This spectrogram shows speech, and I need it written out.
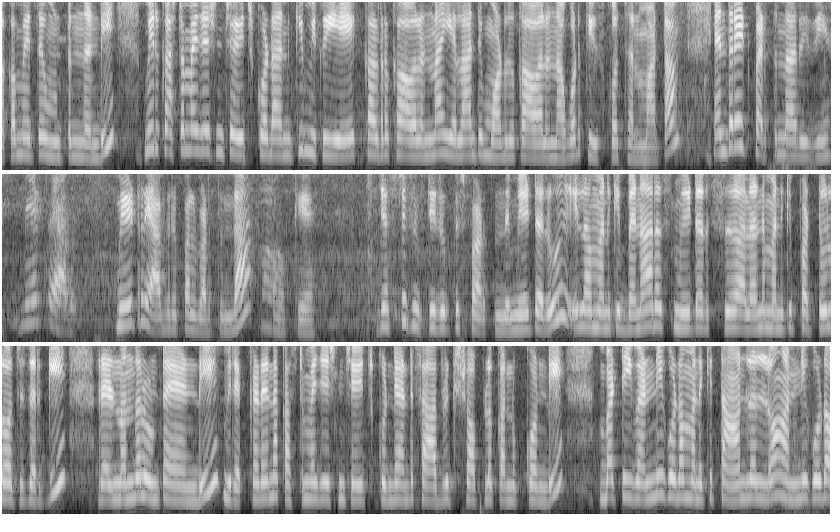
రకం అయితే ఉంటుందండి. మీరు కస్టమైజేషన్ చేయించుకోవడానికి మీకు ఏ కలర్ కావాలన్నా ఎలాంటి మోడల్ కావాలన్నా కూడా తీసుకోవచ్చు అనమాట ఎంత రేట్ పెడుతున్నారు ఇది మీటర్ యాభై. మీటర్ యాభై రూపాయలు పడుతుందా? ఓకే. జస్ట్ ఫిఫ్టీ రూపీస్ పడుతుంది మీటరు. ఇలా మనకి బెనారస్ మీటర్స్ అలానే మనకి పట్టులో వచ్చేసరికి రెండు వందలు ఉంటాయండి. మీరు ఎక్కడైనా కస్టమైజేషన్ చేయించుకుంటే అంటే ఫ్యాబ్రిక్ షాప్లో కనుక్కోండి. బట్ ఇవన్నీ కూడా మనకి తాండ్లల్లో అన్నీ కూడా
